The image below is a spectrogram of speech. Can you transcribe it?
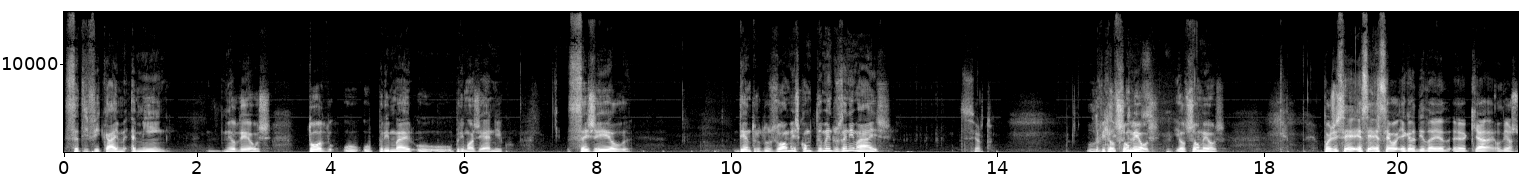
Santificai-me a mim, meu Deus, todo o, o primeiro, o, o primogênico, seja ele dentro dos homens como também dos animais. Certo. Porque eles são 13. meus. Eles são meus. Pois isso é, essa, é, essa é a grande ideia é, que há, aliás,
